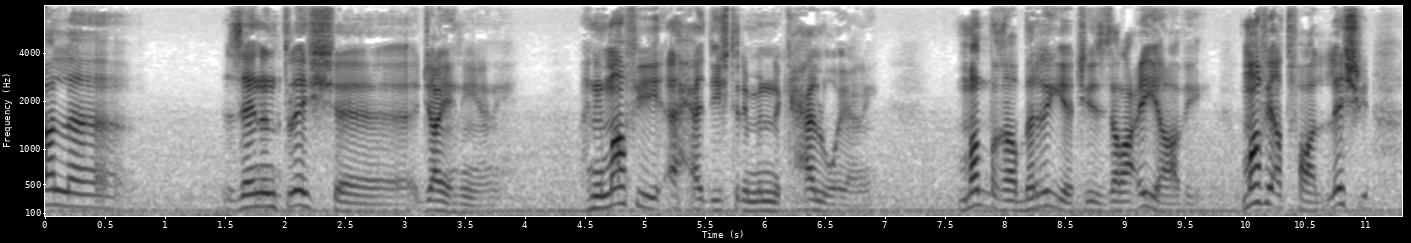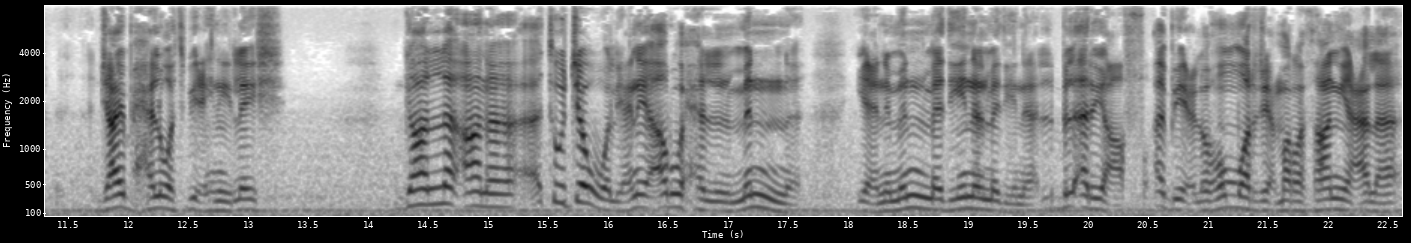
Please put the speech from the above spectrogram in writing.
قال له زين انت ليش جاي هني يعني؟ هني ما في أحد يشتري منك حلوى يعني. منطقة برية شي زراعية هذه. ما في أطفال. ليش جايب حلوى تبيع هني؟ ليش؟ قال لا أنا أتجول يعني أروح من يعني من مدينة لمدينة بالأرياف أبيع لهم وأرجع مرة ثانية على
